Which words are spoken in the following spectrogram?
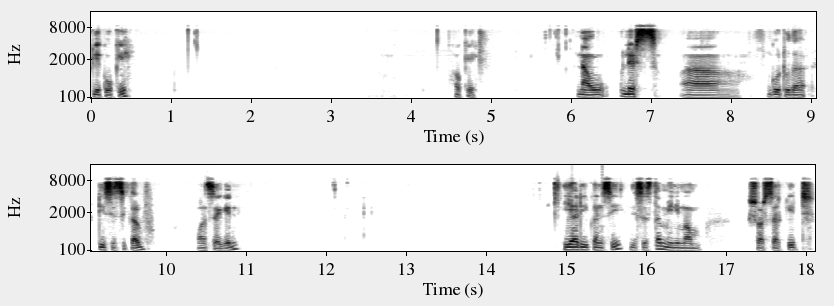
click ok. Okay now let's uh, go to the TCC curve once again. Here you can see this is the minimum short circuit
